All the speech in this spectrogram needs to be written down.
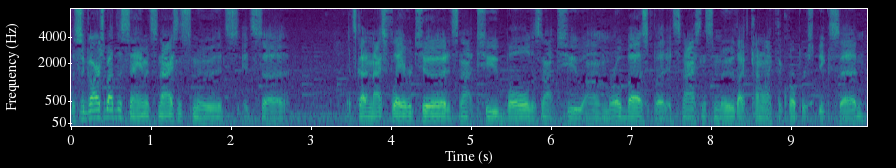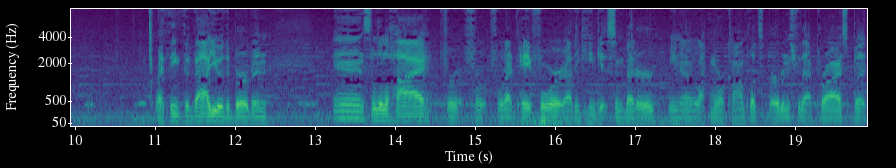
The cigar's about the same. It's nice and smooth. It's it's uh, it's got a nice flavor to it. It's not too bold. It's not too um, robust, but it's nice and smooth, like kind of like the corporate speak said. I think the value of the bourbon, eh, it's a little high for, for, for what I'd pay for it. I think you can get some better, you know, like more complex bourbons for that price, but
